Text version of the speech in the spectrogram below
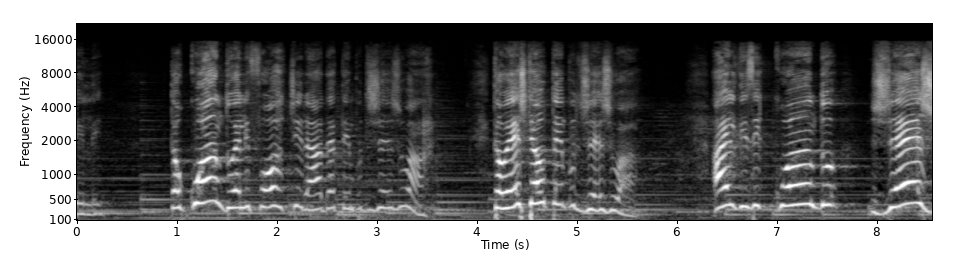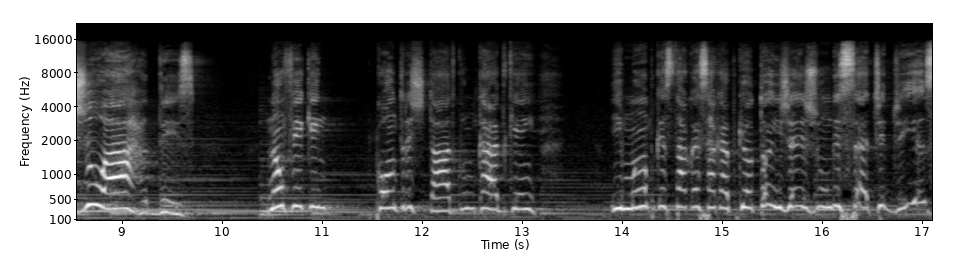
ele. Então, quando ele for tirado, é tempo de jejuar. Então, este é o tempo de jejuar. Aí ele diz: e quando jejuardes, não fiquem contristados com cara de quem. Irmã, porque está com essa cara? Porque eu estou em jejum de sete dias.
